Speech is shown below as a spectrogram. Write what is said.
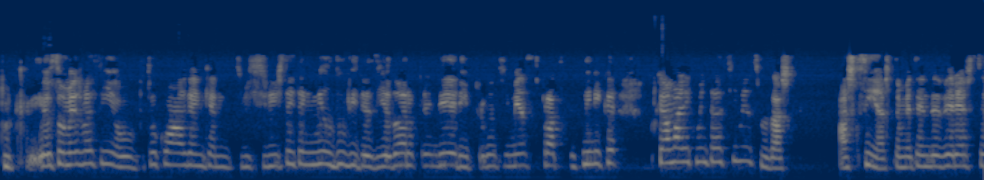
porque eu sou mesmo assim. Eu estou com alguém que é nutricionista e tenho mil dúvidas e adoro aprender e pergunto imenso de prática clínica, porque é uma área que me interessa imenso. Mas acho, acho que sim, acho que também tem de haver esta.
